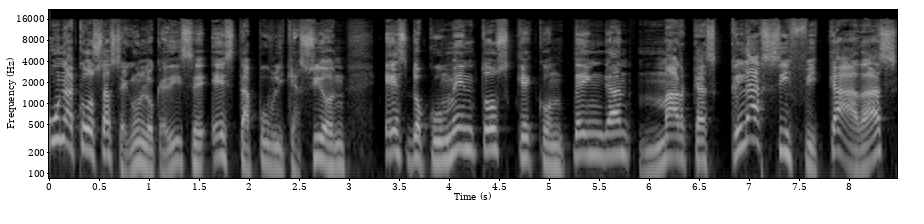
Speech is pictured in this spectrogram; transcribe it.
Una cosa, según lo que dice esta publicación, es documentos que contengan marcas clasificadas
